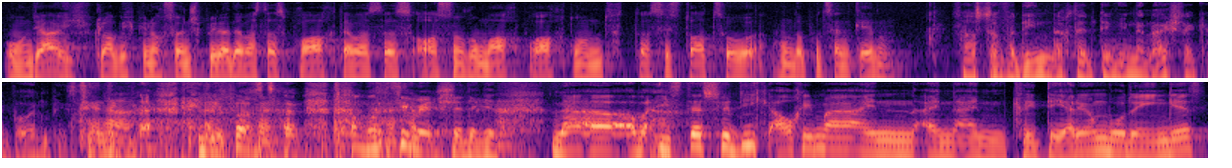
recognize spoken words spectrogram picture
Und ja, ich glaube, ich bin auch so ein Spieler, der was das braucht, der was das außenrum auch braucht und das ist dort so 100% geben. Das hast du verdient, nachdem du in Wiener Neustadt geboren bist. Genau. da muss die Weltstädte gehen. Na, äh, aber ist das für dich auch immer ein, ein, ein Kriterium, wo du hingehst,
